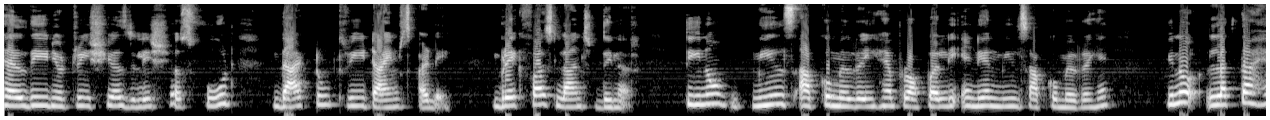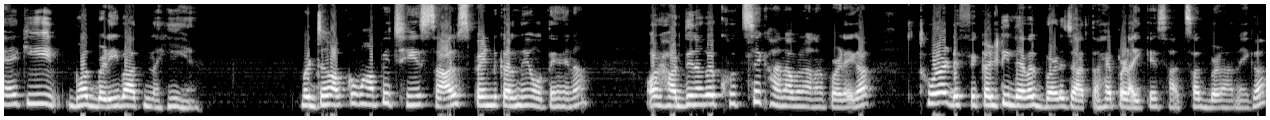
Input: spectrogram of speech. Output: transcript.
healthy nutritious delicious food that too three times a day breakfast lunch dinner तीनों मील्स आपको मिल रही हैं प्रॉपरली इंडियन मील्स आपको मिल रही हैं। यू नो लगता है कि बहुत बड़ी बात नहीं है। बट जब आपको वहाँ पे छः साल स्पेंड करने होते हैं ना और हर दिन अगर खुद से खाना बनाना पड़ेगा तो थोड़ा डिफ़िकल्टी लेवल बढ़ जाता है पढ़ाई के साथ साथ बढ़ाने का।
